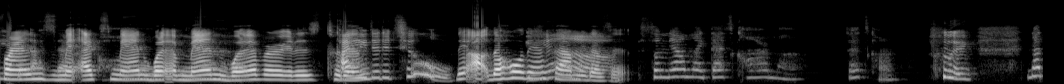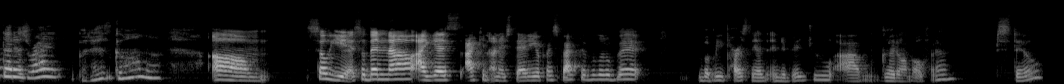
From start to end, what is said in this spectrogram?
friends, ex man, oh, what yeah. man, whatever it is to Kylie them. did it too. They all, the whole damn yeah. family does it. So now I'm like, that's karma. That's karma. like, not that it's right, but it's karma. Um, so yeah, so then now I guess I can understand your perspective a little bit. But me personally as an individual, I'm good on both of them still.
